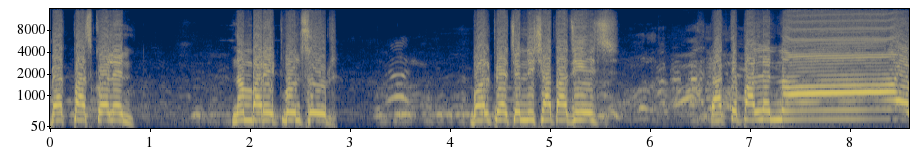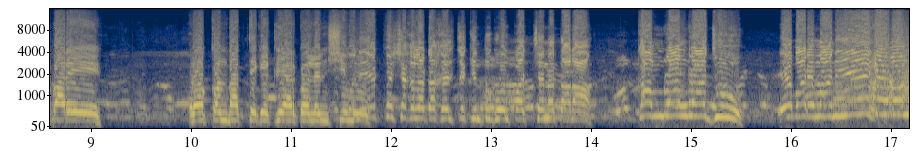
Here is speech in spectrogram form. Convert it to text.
ব্যাক পাস করলেন। Number eight Mansur. বল পেয়েছেন নিশাত আজিজ। রাখতে পারলেন না, এবারে রক্ষণ বাগ থেকে ক্লিয়ার করলেন শিমু। এক পেশা খেলাটা খেলছে কিন্তু গোল পাচ্ছে না তারা। কামরান রাজু এবারে মানিয়ে গোল!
